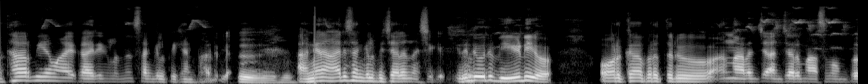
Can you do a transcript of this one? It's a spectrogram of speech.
അധാർമികമായ കാര്യങ്ങളൊന്നും സങ്കല്പിക്കാൻ പാടില്ല. അങ്ങനെ ആര് സങ്കല്പിച്ചാലും നശിക്കും. ഇതിന്റെ ഒരു വീഡിയോ ഓർക്കാപ്പുറത്തൊരു നാലഞ്ച് അഞ്ചാറ് മാസം മുമ്പ്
